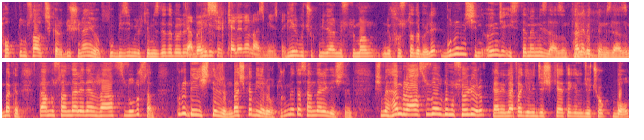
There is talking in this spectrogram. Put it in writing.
toplumsal çıkarı düşünen yok. Bu bizim ülkemizde de böyle. Ya böyle bir, sirkelenemez miyiz peki? bir buçuk milyar Müslüman nüfusta da böyle. Bunun için önce istememiz lazım, talep Hmm. etmemiz lazım. Bakın ben bu sandalyeden rahatsız olursam bunu değiştiririm. Başka bir yere otururum ya da sandalye değiştiririm. Şimdi hem rahatsız olduğumu söylüyorum. Yani lafa gelince, şikayete gelince çok bol.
